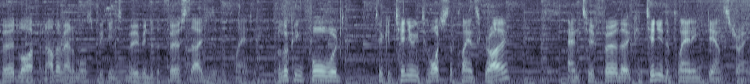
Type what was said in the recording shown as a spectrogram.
bird life and other animals begin to move into the first stages of the planting. We're looking forward to continuing to watch the plants grow and to further continue the planning downstream.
